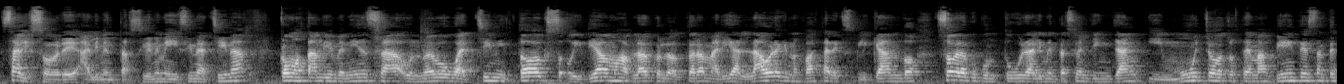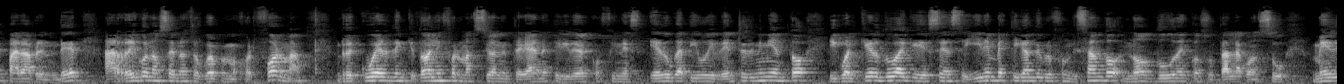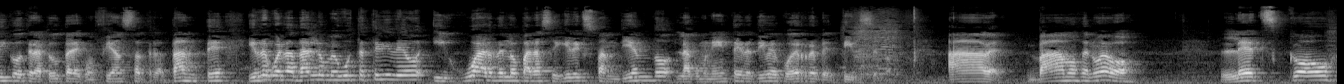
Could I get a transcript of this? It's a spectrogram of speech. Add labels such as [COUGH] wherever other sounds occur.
¿sabes sobre alimentación y medicina china? ¿Cómo están? Bienvenidos a un nuevo Guachini Talks. Hoy día vamos a hablar con la doctora María Laura que nos va a estar explicando sobre acupuntura, alimentación yin yang y muchos otros temas bien interesantes para aprender a reconocer nuestro cuerpo en mejor forma. Recuerden que toda la información entregada en este video es con fines educativos y de entretenimiento y cualquier duda que deseen seguir investigando y profundizando, no duden en consultarla con su médico o terapeuta de confianza tratante y recuerda darle un me gusta a este video y guárdenlo para seguir expandiendo la comunidad integrativa y poder repetírselo. A ver, vamos de nuevo. Let's go.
